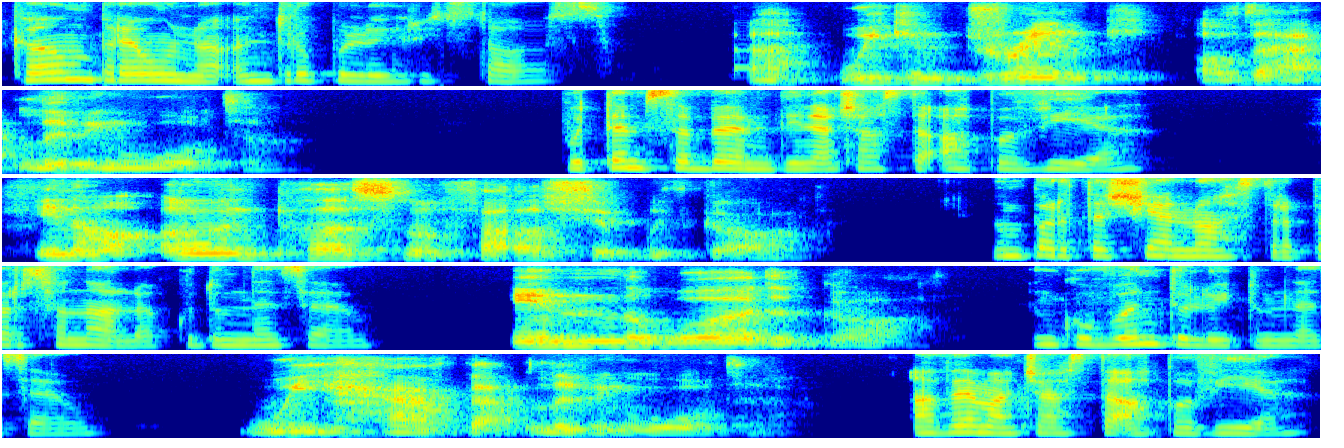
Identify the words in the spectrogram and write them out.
că împreună, în trupul lui Hristos, uh, we can drink of that living water. Putem să bem din această apă vie in our own personal fellowship with God, Împărtășia noastră personală cu Dumnezeu, in the Word of God, în cuvântul lui Dumnezeu, we have that living water. avem această apă vie.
